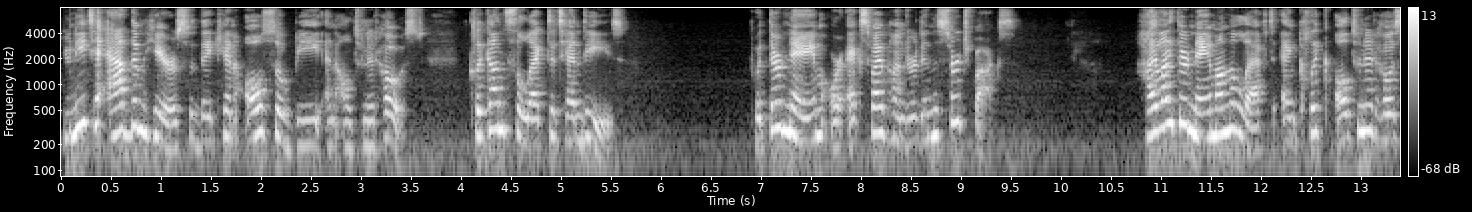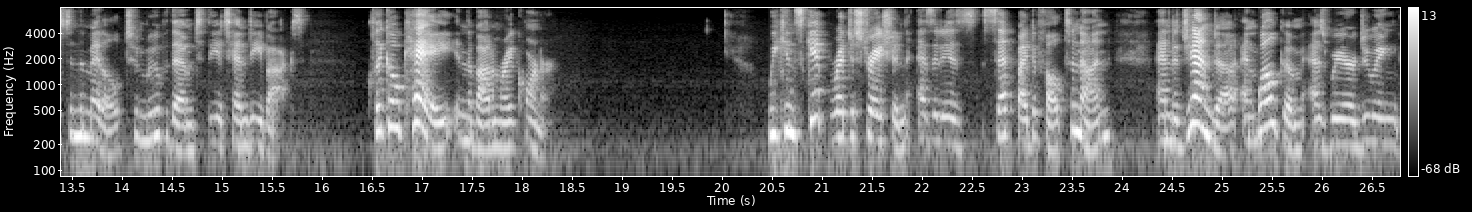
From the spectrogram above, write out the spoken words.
you need to add them here so they can also be an alternate host. Click on Select Attendees. Put their name or X500 in the search box. Highlight their name on the left and click Alternate Host in the middle to move them to the attendee box. Click OK in the bottom right corner. We can skip registration as it is set by default to none, and agenda and welcome as we are doing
